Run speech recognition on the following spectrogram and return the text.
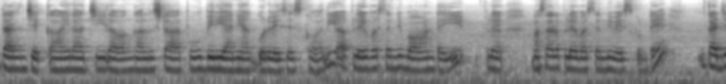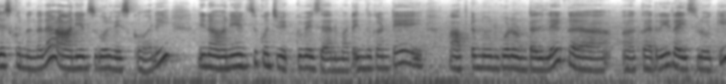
దాల్చిన చెక్క ఇలాచి లవంగాలు స్టార్ పువ్వు బిర్యానీ అవి కూడా వేసేసుకోవాలి. ఆ ఫ్లేవర్స్ అన్నీ బాగుంటాయి. ఫ్లే మసాలా ఫ్లేవర్స్ అన్నీ వేసుకుంటే కట్ చేసుకున్నాం కదా ఆనియన్స్ కూడా వేసుకోవాలి. నేను ఆనియన్స్ కొంచెం ఎక్కువ వేసాను అనమాట ఎందుకంటే ఆఫ్టర్నూన్ కూడా ఉంటుందిలే కర్రీ రైస్లోకి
